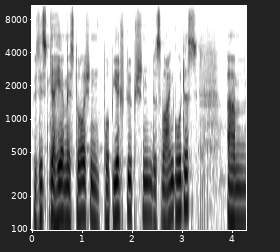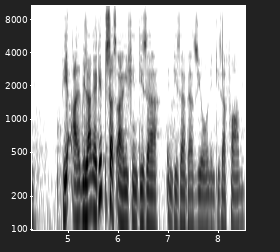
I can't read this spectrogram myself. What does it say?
Wir sitzen ja hier im historischen Probierstübchen des Weingutes. Ähm, wie, wie lange gibt es das eigentlich in dieser, in dieser Version, in dieser Form?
